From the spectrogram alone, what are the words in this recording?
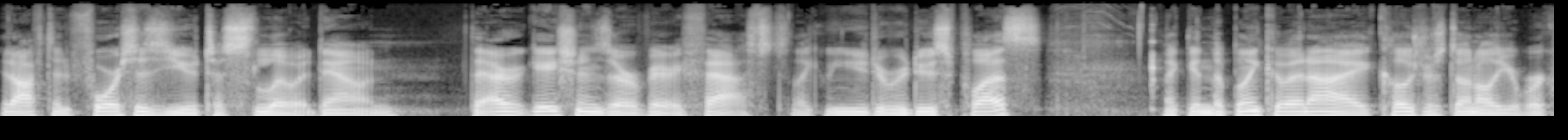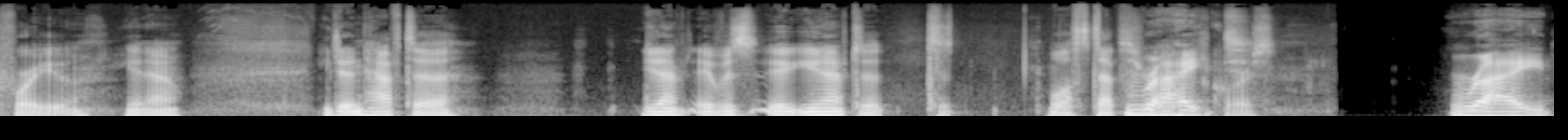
it often forces you to slow it down. The aggregations are very fast. Like when you need to reduce plus, like in the blink of an eye, Clojure's done all your work for you. You know, you didn't have to. You didn't have, it was you didn't have to, to well step through it, Right. of course. Right.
